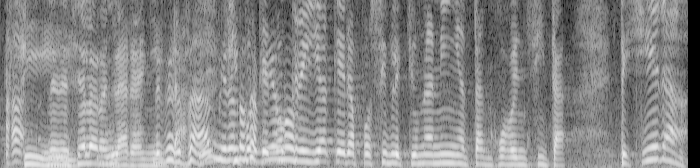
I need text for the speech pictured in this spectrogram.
Sí, le decía la arañita. La arañita. ¿De verdad? Mira, sí, no porque no creía que era posible que una niña tan jovencita tejiera.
